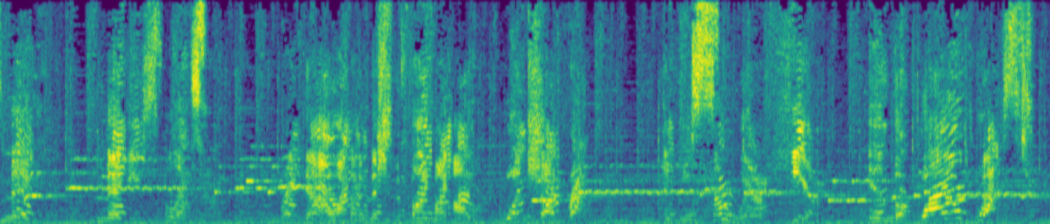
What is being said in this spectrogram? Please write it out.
is Meg. Meggy Spletzer. Right now, I'm on a mission to find my idol, One Shot Rat. And he's somewhere here, in the Wild West.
